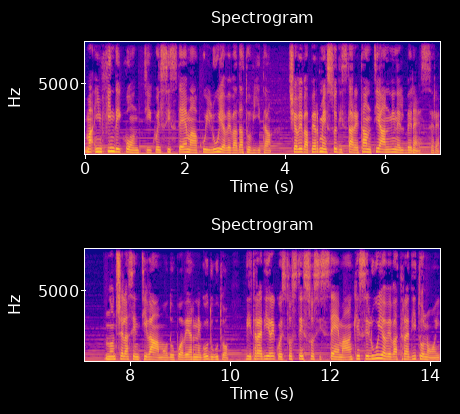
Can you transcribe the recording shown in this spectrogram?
ma in fin dei conti quel sistema a cui lui aveva dato vita ci aveva permesso di stare tanti anni nel benessere. Non ce la sentivamo, dopo averne goduto, di tradire questo stesso sistema, anche se lui aveva tradito noi.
